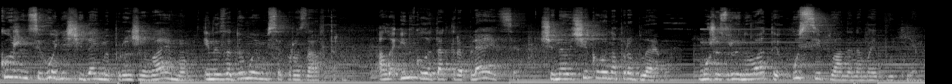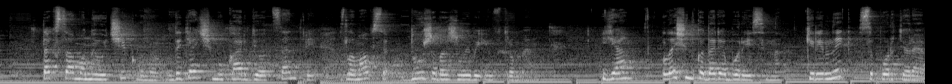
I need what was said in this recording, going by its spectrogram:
Кожен сьогоднішній день ми проживаємо і не задумуємося про завтра. Але інколи так трапляється, що неочікувана проблема може зруйнувати усі плани на майбутнє. Так само неочікувано в дитячому кардіоцентрі зламався дуже важливий інструмент. Я, Лещенко Дар'я Борисівна, керівник Support Your Rep,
